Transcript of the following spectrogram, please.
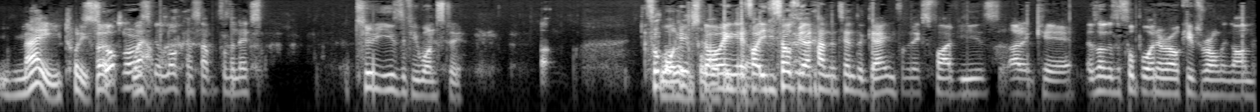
May 21st. Scott Morrison wow. is going to lock us up for the next two years if he wants to. Football keeps football going. If I, he tells me I can't attend the game for the next five years, I don't care. As long as the football NRL keeps rolling on,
